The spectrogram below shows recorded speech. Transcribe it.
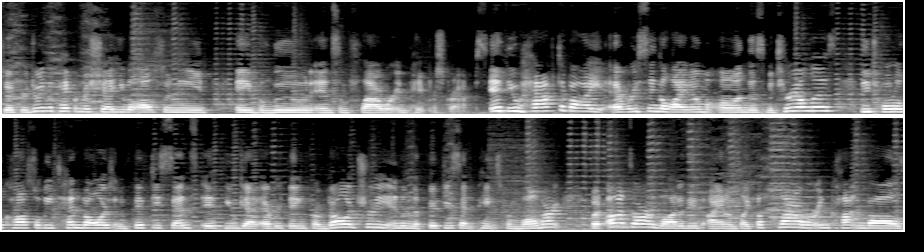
So if you're doing the paper mache, you will also need a balloon and some flour and paper scraps. If you have to buy every single item on this material list, the total cost will be $10.50 if you get everything from Dollar Tree and then the 50 cent paints from Walmart. But odds are a lot of these items like the flour and cotton balls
